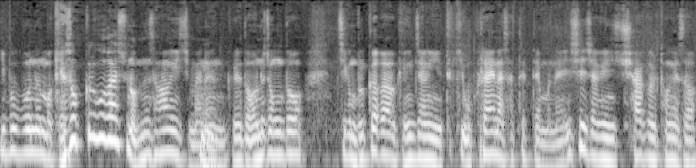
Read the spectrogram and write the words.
이 부분은 뭐 계속 끌고 갈 수는 없는 상황이지만은 음. 그래도 어느 정도 지금 물가가 굉장히 특히 우크라이나 사태 때문에 일시적인 샥을 통해서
